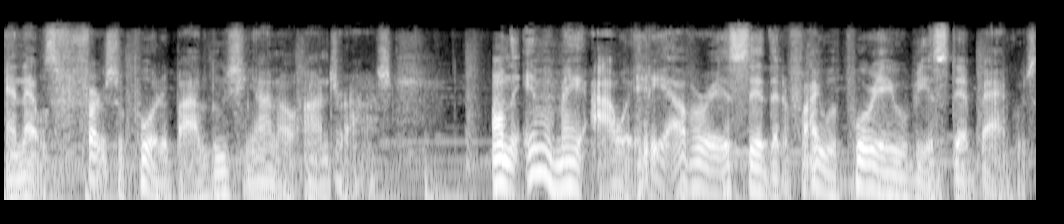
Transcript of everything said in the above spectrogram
and that was first reported by Luciano Andrade. On the MMA Hour, Eddie Alvarez said that a fight with Poirier would be a step backwards.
